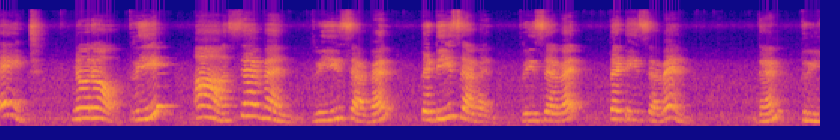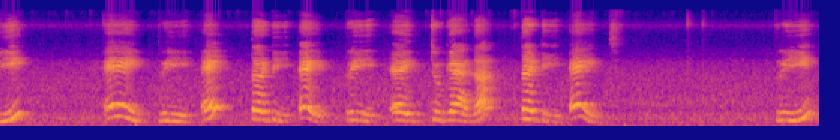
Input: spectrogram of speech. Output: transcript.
8. No, no. 3, ah, 7. 3, 7, 37. 3, 7, 37. Then 3, 8. 3, 8, 38. 3, 8 together 38. 3,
